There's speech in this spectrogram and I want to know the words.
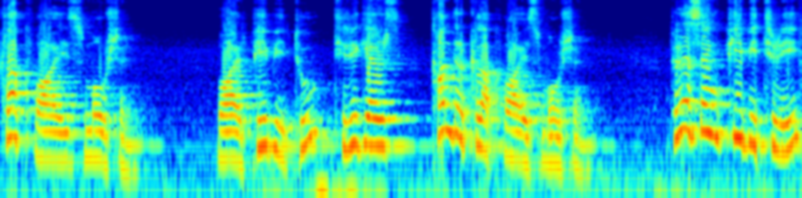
clockwise motion, while PB2 triggers counterclockwise motion. Pressing PB3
